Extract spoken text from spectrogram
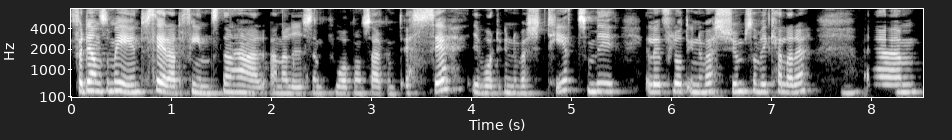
för den som är intresserad finns den här analysen på bonsai.se i vårt universitet, som vi, eller förlåt universum som vi kallar det. Mm. Um,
